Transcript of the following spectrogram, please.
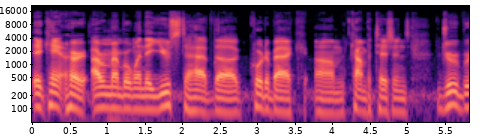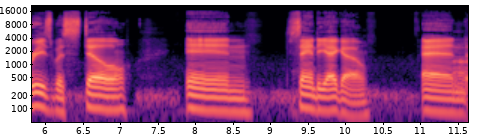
it can't hurt. I remember when they used to have the quarterback um, competitions. Drew Brees was still in San Diego, and Uh.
